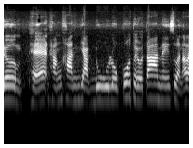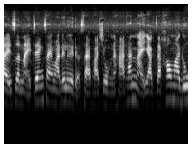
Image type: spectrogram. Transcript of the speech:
เดิมแท้ทั้งคันอยากดูโลโก้โตโยต้าในส่วนอะไรส่วนไหนแจ้งไซมาได้เลยเดี๋ยวายพาชมนะคะ ท่านไหนอยากจะเข้ามาดู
